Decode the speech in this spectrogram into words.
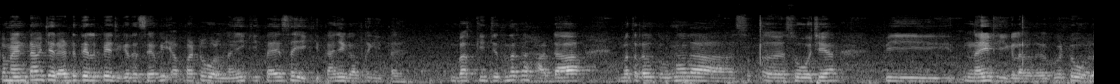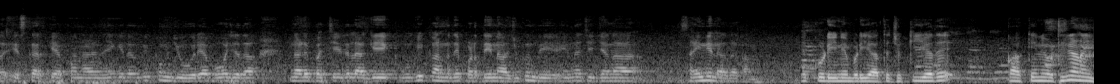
ਕਮੈਂਟਾਂ ਵਿੱਚ ਰੈੱਡ ਦਿਲ ਭੇਜ ਕੇ ਦੱਸਿਓ ਵੀ ਆਪਾਂ ਢੋਲ ਨਹੀਂ ਕੀਤਾ ਇਹ ਸਹੀ ਕੀਤਾ ਜਾਂ ਗਲਤ ਕੀਤਾ ਹੈ। ਬਾਕੀ ਜਿੱਦਾਂ ਤੱਕ ਸਾਡਾ ਮਤਲਬ ਦੋਨਾਂ ਦਾ ਸੋਚ ਆ ਵੀ ਨਹੀਂ ਠੀਕ ਲੱਗਦਾ ਕੋਈ ਢੋਲ ਇਸ ਕਰਕੇ ਆਪਾਂ ਨਾਲ ਨਹੀਂ ਕੀਤਾ ਕਿਉਂਕਿ ਕਮਜ਼ੋਰ ਆ ਬਹੁਤ ਜ਼ਿਆਦਾ। ਨਾਲੇ ਬੱਚੇ ਦੇ ਲਾਗੇ ਕਿਉਂਕਿ ਕੰਨ ਦੇ ਪਰਦੇ ਨਾਜ਼ੁਕ ਹੁੰਦੇ ਆ, ਇਹਨਾਂ ਚੀਜ਼ਾਂ ਦਾ ਸਹੀ ਨਹੀਂ ਲੱਗਦਾ ਕੰਮ। ਕੁੜੀ ਨੇ ਬੜੀ ਹੱਥ ਚੁੱਕੀ ਆ ਤੇ ਕਾਕੇ ਨੇ ਉੱਠ ਜਾਣਾ ਹੀ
